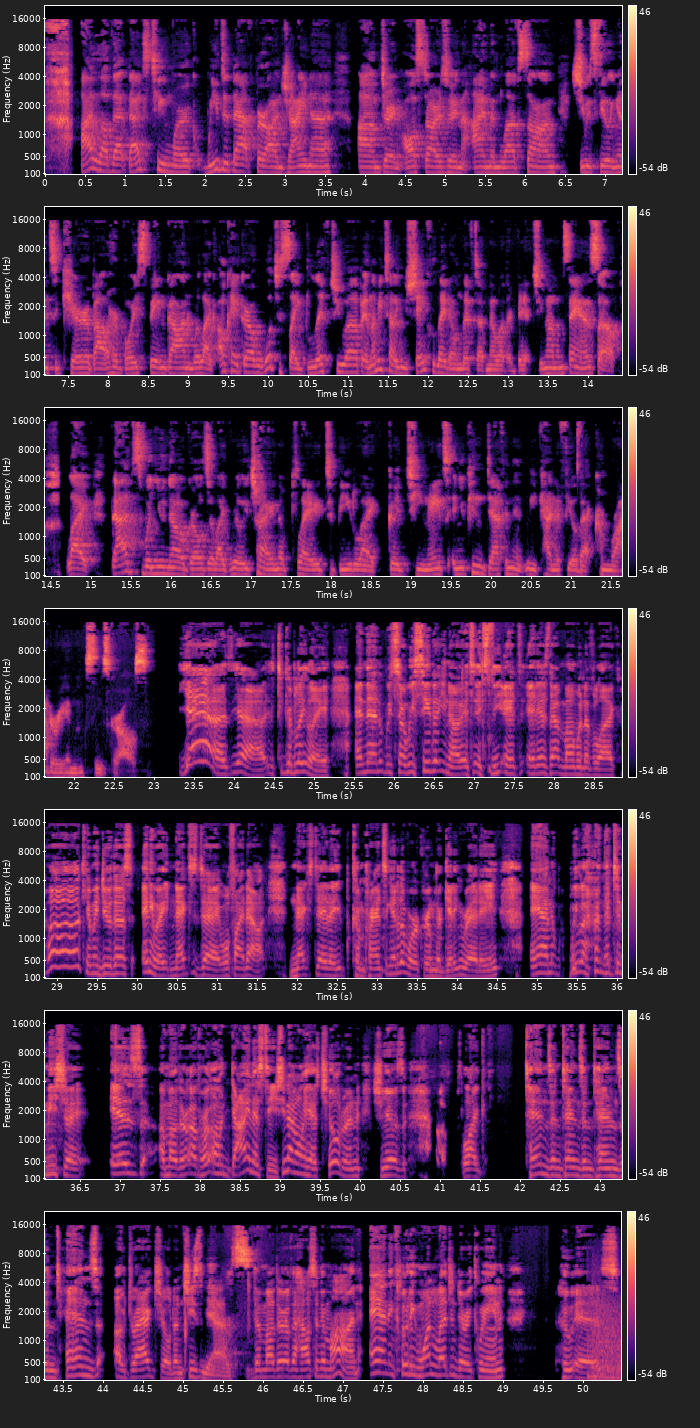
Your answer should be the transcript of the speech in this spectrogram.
I love that. That's teamwork. We did that for Ongina um, during All Stars during the I'm in Love song. She was feeling insecure about her voice being gone. We're like, okay, girl, we'll just like lift you up. And let me tell you, Shea Coulée don't lift up no other bitch. You know what I'm saying? So, like, that's when you know girls are like really trying to play to be like good teammates. And you can definitely kind of feel that camaraderie amongst these girls. Yes, yeah, completely. And then we so we see that you know it's it's the it, it is that moment of like, oh, can we do this? Anyway, next day we'll find out. Next day they come prancing into the workroom. They're getting ready, and we learn that Tamisha is a mother of her own dynasty. She not only has children, she has uh, like tens and tens and tens and tens of drag children. She's yes. the mother of the House of Iman, and including one legendary queen who is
